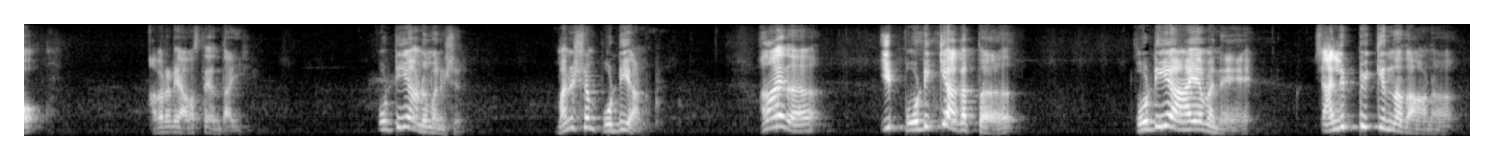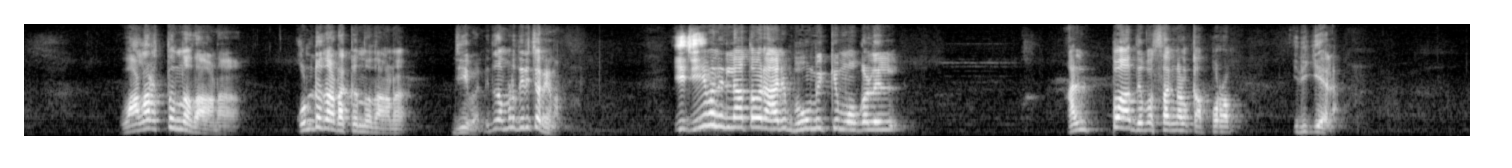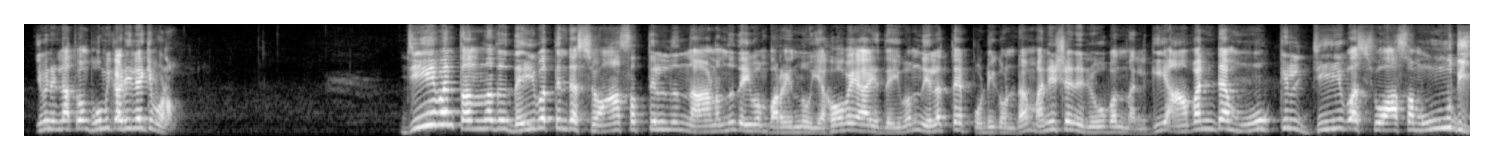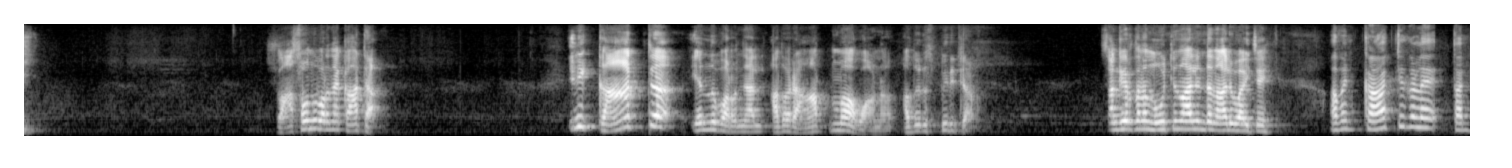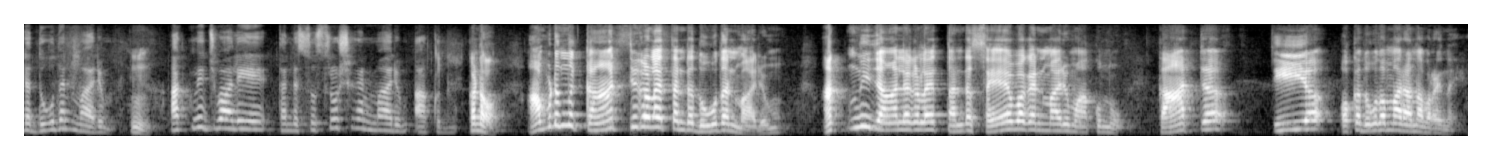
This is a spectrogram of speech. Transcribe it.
അവരുടെ അവസ്ഥ എന്തായി? പൊടിയാണ് മനുഷ്യൻ. മനുഷ്യൻ പൊടിയാണ്. അതായത് ഈ പൊടിക്കകത്ത് പൊടിയായവനെ ചലിപ്പിക്കുന്നതാണ് വളർത്തുന്നതാണ് കൊണ്ടു നടക്കുന്നതാണ് ജീവൻ. ഇത് നമ്മൾ തിരിച്ചറിയണം. ഈ ജീവനില്ലാത്തവരാരും ഭൂമിക്ക് മുകളിൽ അല്പ ദിവസങ്ങൾക്കപ്പുറം ഇരിക്കുകയില്ല. ജീവനില്ലാത്തവൻ ഭൂമിക്കടിയിലേക്ക് പോകണം ജീവൻ തന്നത് ദൈവത്തിന്റെ ശ്വാസത്തിൽ നിന്നാണെന്ന് ദൈവം പറയുന്നു. യഹോവയായ ദൈവം നിലത്തെ പൊടി കൊണ്ട് മനുഷ്യന് രൂപം നൽകി അവന്റെ മൂക്കിൽ ജീവശ്വാസം ഊതി ശ്വാസം എന്ന് പറഞ്ഞാൽ കാറ്റ. ഇനി കാറ്റ് എന്ന് പറഞ്ഞാൽ അതൊരാത്മാവാണ് അതൊരു സ്പിരിറ്റാണ്. സങ്കീർത്തനം നൂറ്റിനാലിന്റെ നാല് വായിച്ചേ. അവൻ കാറ്റുകളെ തന്റെ ദൂതന്മാരും അഗ്നിജ്വാലയെ തന്റെ ശുശ്രൂഷകന്മാരും ആക്കുന്നു. കണ്ടോ? അവിടുന്ന് കാറ്റുകളെ തന്റെ ദൂതന്മാരും അഗ്നിജാലകളെ തന്റെ സേവകന്മാരുമാക്കുന്നു കാറ്റ് തീയ ഒക്കെ ദൂതന്മാരാന്നാ പറയുന്നത്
